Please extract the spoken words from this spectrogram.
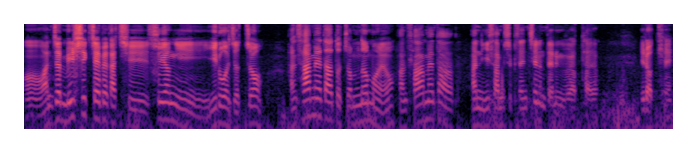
어, 완전 밀식 재배 같이 수영이 이루어졌죠. 한 4m도 좀 넘어요. 한 4m 한 2, 30cm는 되는 것 같아요. 이렇게.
